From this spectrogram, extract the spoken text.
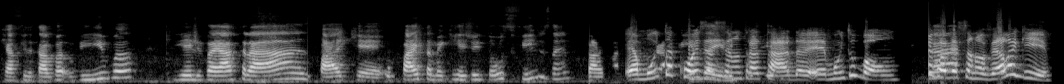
que a filha estava viva e ele vai atrás. O pai que é o pai também que rejeitou os filhos, né? É muita coisa sendo tratada, é muito bom. Você vai ver essa novela, Gui?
